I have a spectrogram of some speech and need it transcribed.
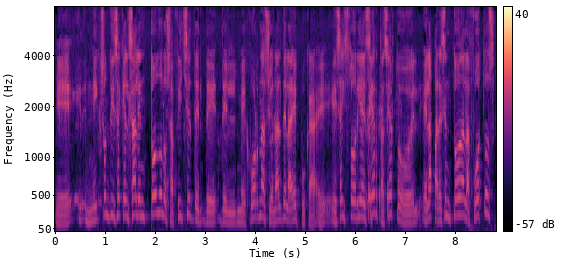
Eh, Nixon dice que él sale en todos los afiches del- de- del mejor nacional de la época. Esa historia es cierta, ¿cierto? Él, él aparece en todas las fotos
